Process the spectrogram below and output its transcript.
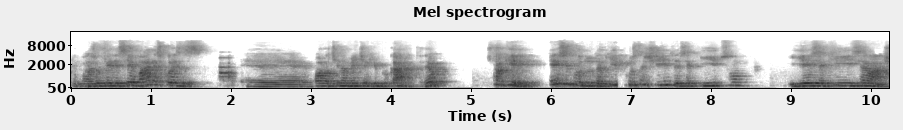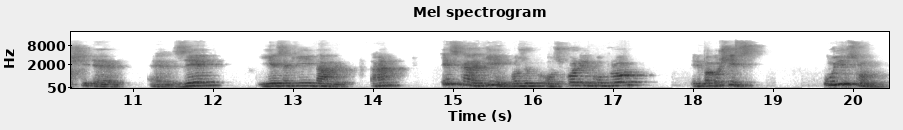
Tu pode oferecer várias coisas é, paulatinamente aqui para o cara, entendeu? Só que esse produto aqui custa X, esse aqui Y, e esse aqui, sei lá, é, é, Z, e esse aqui W, tá? Esse cara aqui, vamos supor, ele comprou, ele pagou X. O Y,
